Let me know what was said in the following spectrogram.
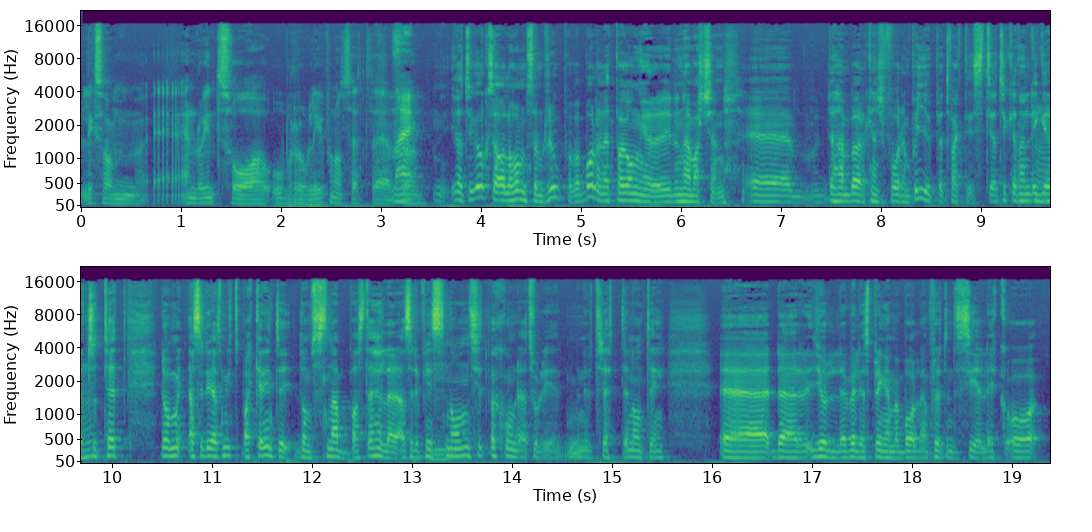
liksom ändå inte så orolig på något sätt. eh, Nej. Jag tycker också att Holmström ropar på bollen ett par gånger i den här matchen. Eh, där han bör kanske få den på djupet faktiskt. Jag tycker att han ligger Mhm. rätt så tätt. De, alltså deras mittbackar är inte de snabbaste heller. Alltså det finns Mm. någon situation där, jag tror det är minut 30 någonting. Där Julle väljer att springa med bollen förutom till Selik och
